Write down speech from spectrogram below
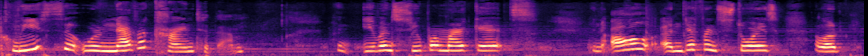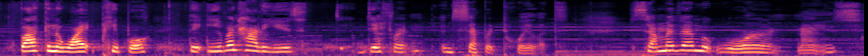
police were never kind to them. Even supermarkets and all and different stores allowed black and white people. They even had to use different and separate toilets. Some of them weren't nice.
